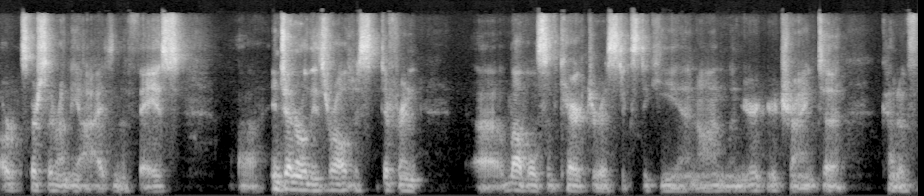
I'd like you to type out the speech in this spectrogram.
or especially around the eyes and the face. Uh, in general, these are all just different uh, levels of characteristics to key in on when you're, you're trying to kind of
